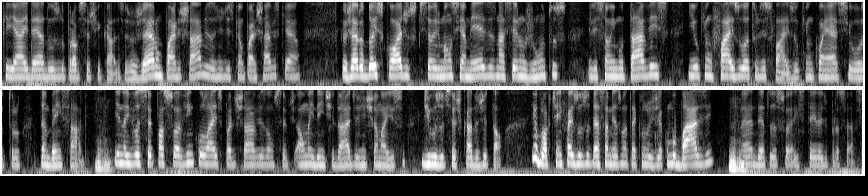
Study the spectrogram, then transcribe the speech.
criar a ideia do uso do próprio certificado. Ou seja, eu gero um par de chaves, a gente diz que é um par de chaves que é eu gero dois códigos que são irmãos siameses, nasceram juntos, eles são imutáveis e o que um faz, o outro desfaz. O que um conhece, o outro também sabe. Uhum. E aí você passou a vincular esse par de chaves a, um, a uma identidade, a gente chama isso de uso de certificado digital. E o blockchain faz uso dessa mesma tecnologia como base uhum. né, dentro da sua esteira de processo.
